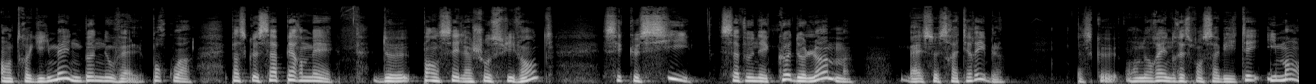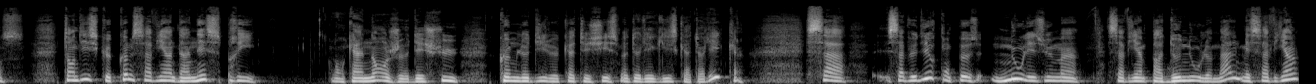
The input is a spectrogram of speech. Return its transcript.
entre guillemets, une bonne nouvelle. Pourquoi? Parce que ça permet de penser la chose suivante, c'est que si ça venait que de l'homme, ben, ce serait terrible. Parce qu'on aurait une responsabilité immense. Tandis que comme ça vient d'un esprit, donc un ange déchu, comme le dit le catéchisme de l'Église catholique, ça, veut dire qu'on peut, nous les humains, ça vient pas de nous le mal, mais ça vient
